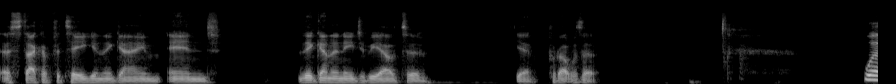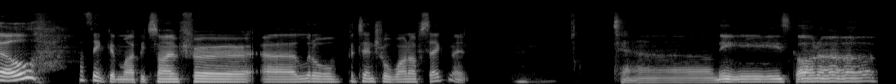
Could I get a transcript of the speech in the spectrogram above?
be a stack of fatigue in the game, and they're going to need to be able to, yeah, put up with it. Well, I think it might be time for a little potential one-off segment. Townie's corner.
